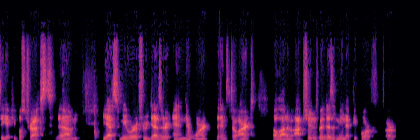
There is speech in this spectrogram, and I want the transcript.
to get people's trust. Um, yes, we were a food desert and there weren't and still aren't a lot of options, but it doesn't mean that people are are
